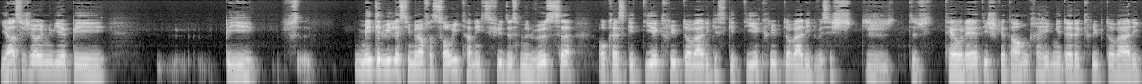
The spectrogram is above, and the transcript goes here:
Ja, es ist ja irgendwie bei, bei mittlerweile sind wir einfach so weit, habe ich das Gefühl, dass wir wissen, okay, es gibt die Kryptowährung, es gibt die Kryptowährung, was ist der, der theoretische Gedanke hinter dieser Kryptowährung?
